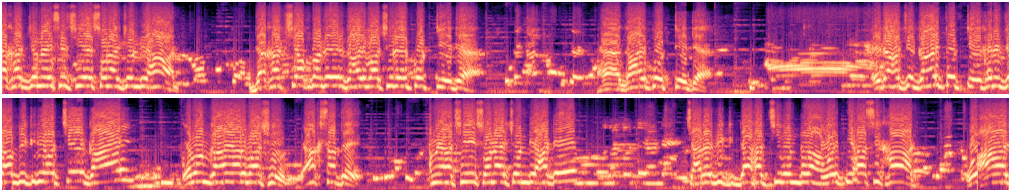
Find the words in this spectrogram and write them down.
দেখার জন্য এসেছি এই সোনাইচন্ডী হাট। দেখাচ্ছি আপনাদের গাই বাছুরের পট্টি এটা। হ্যাঁ গায়ে পট্টি এটা। এটা হচ্ছে গায়ে পট্টি। এখানে যা বিক্রি হচ্ছে, গায়ে এবং গায়ে আর বাছুর একসাথে। আমি আছি সোনাইচন্ডী হাটে। চারিদিক দেখাচ্ছি বন্ধুরা ঐতিহাসিক হাট। আজ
